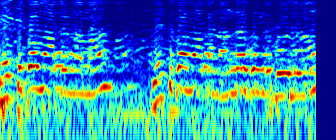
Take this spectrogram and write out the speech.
నెత్తుకోమాకండమ్మా. నెత్తుకోమాకండి అందరికి ఉంది భోజనం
